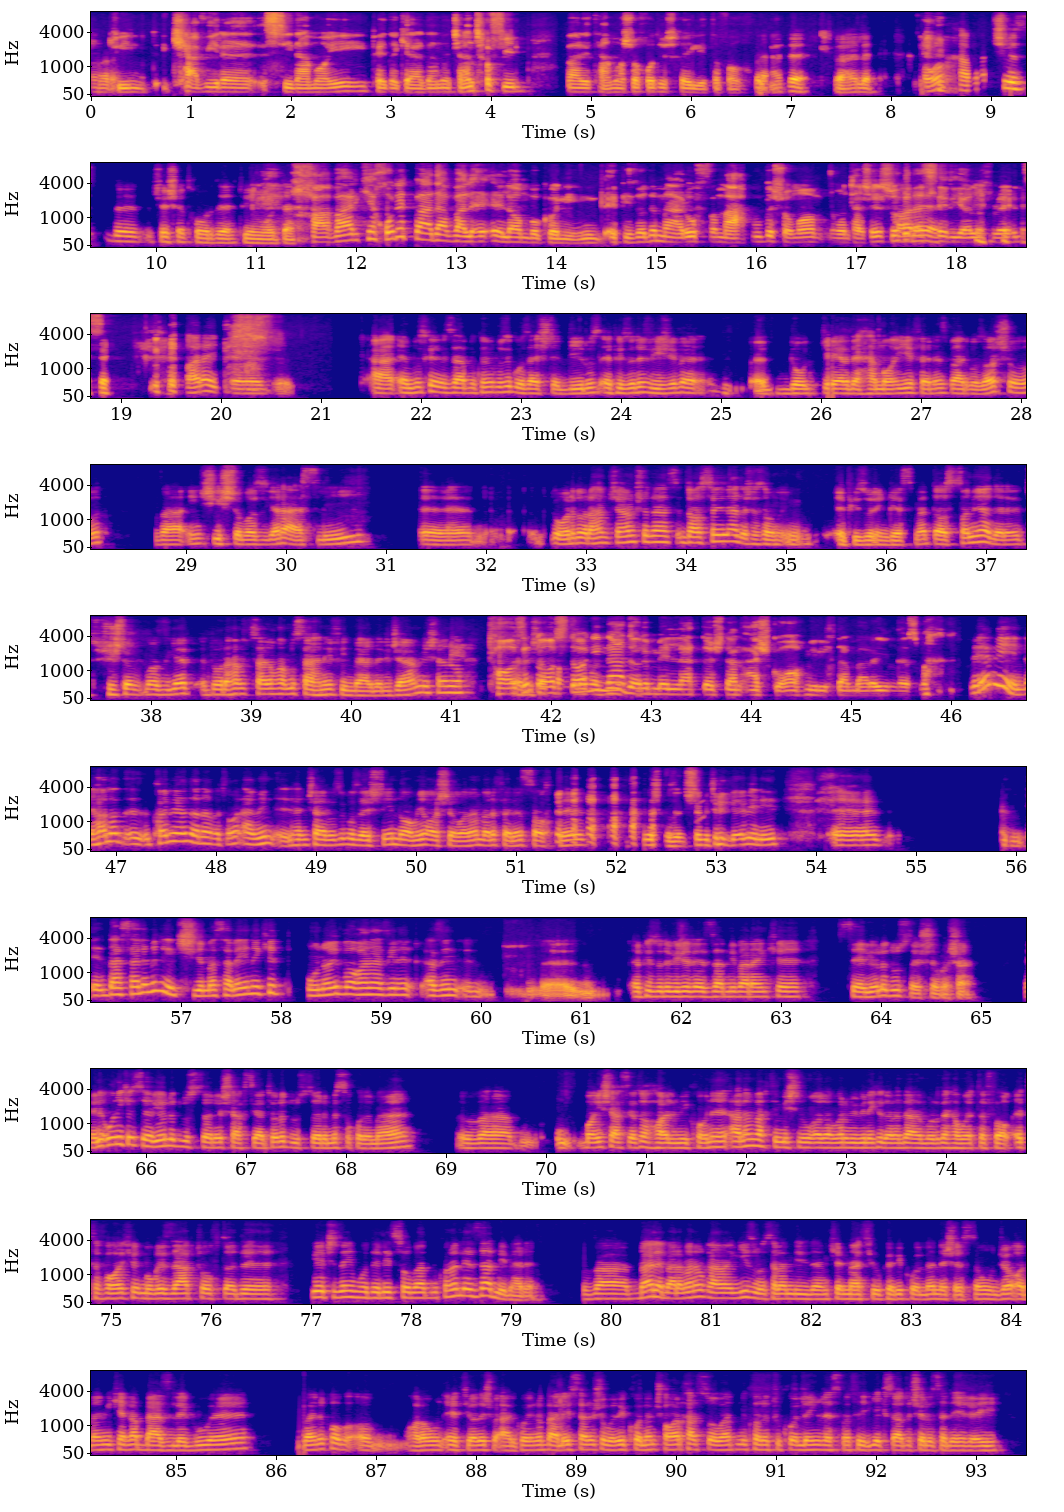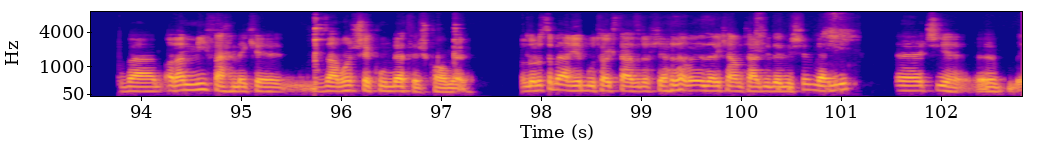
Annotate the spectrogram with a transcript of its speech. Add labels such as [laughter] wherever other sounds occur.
آره. توی این کویر سینمایی پیدا کردن چند تا فیلم برای تماشا خودش خیلی اتفاق خوبه. بله بله. آقا خبر چی به چشت خورده توی این مدت؟ خبر که خودت بعد اول اعلام بکنی. اپیزود معروف و محبوب شما منتشر شد آره. سریال فرندز [laughs] آره امروز که ضبط می‌کنیم روز گذشته. دیروز اپیزود ویژه و دو گرد همایی فرنز برگزار شد و این شش بازیگر اصلی دوره دوره هم جمع شدن. داستانی نداشت اصلا این اپیزود این قسمت. داستانی نداره. شش بازیگر دوره هم سر همون صحنه فیلم برداری جمع میشن و تازه داستانی نداره ملت داشتن اشک و آه میریختن برای این قسمت. ببین حالا کاری ندارم. اتفاقا امین چند روز گذشته نامه عاشقانه برای فرنس ساخته. [laughs] گذاشته می‌تونید ببینید. مسئله می‌دونید چیه؟ مسئله اینه که اونایی واقعا از این از این اپیزود ویژه لذت می‌برن که سریال رو دوست داشته باشن. یعنی اونی که سریال رو دوست داره شخصیت ها رو دوست داره مثل خود من و با این شخصیت ها حال می‌کنه الان وقتی میشین اون آدم رو می‌بینه که دارن در مورد همون اتفاق اتفاقی که موقع ضبط افتاده یه چیزای مدلی صحبت می‌کنه لذت می‌بره. و بله برای منم غم انگیز مثلا می‌دیدم که متیو پری کلا نشسته اونجا آدمی که اینقدر بزلگوه. و این خب حالا اون اعتیادش به الکل اینا بلای سرش رو کلا چهار خط صحبت می‌کنه تو کل این قسمت یک ساعت و 43 دقیقه ای و آدم می‌فهمه که زمان شکوندتش کامل. درسته بقیه بوتاکس تزریق کرده و یه ذره کمتر دیده میشه. ولی چیه؟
